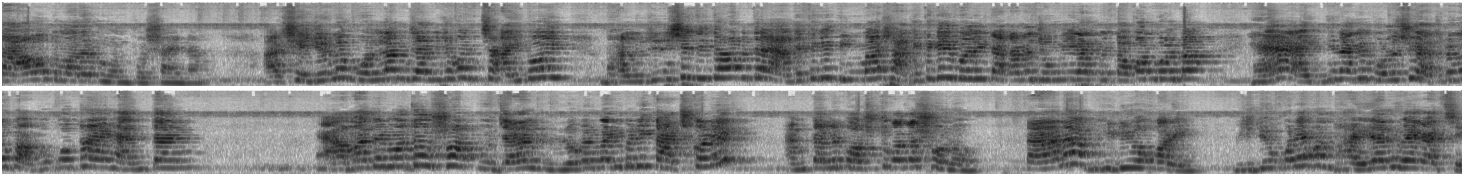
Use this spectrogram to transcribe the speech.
তাও তোমাদের মন পোষায় না। আর সেই জন্য বললাম যে আমি যখন চাইবই, ভালো জিনিসে দিতে হবে, তাই আগে থেকে তিন মাস আগে থেকেই বলি, টাকাটা জমিয়ে রাখবে। তখন বলবা হ্যাঁ একদিন আগে বলেছ এত টাকা পাবো কোথায়? হ্যান ত্যান। আমাদের মতো সব যারা লোকের বাড়ি বাড়ি কাজ করে, আমি তাহলে কষ্ট কথা শোনো, তারা না ভিডিও করে। ভিডিও করে এখন ভাইরাল হয়ে গেছে।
